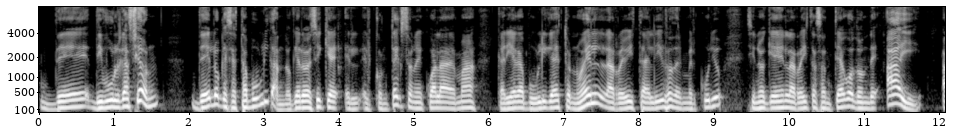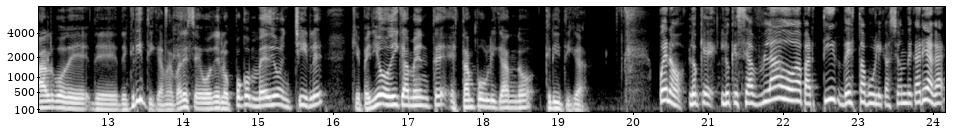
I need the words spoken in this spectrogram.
de divulgación de lo que se está publicando. Quiero decir que el, el contexto en el cual además Cariaga publica esto no es la revista de libros del Mercurio, sino que es en la revista Santiago, donde hay algo de, de- de crítica, me parece, o de los pocos medios en Chile que periódicamente están publicando crítica. Bueno, lo que, lo que se ha hablado a partir de esta publicación de Cariaga,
